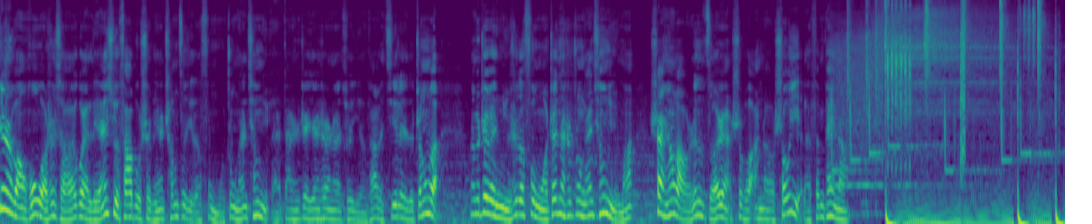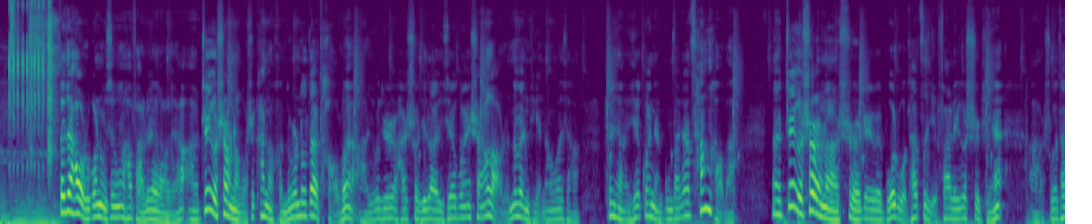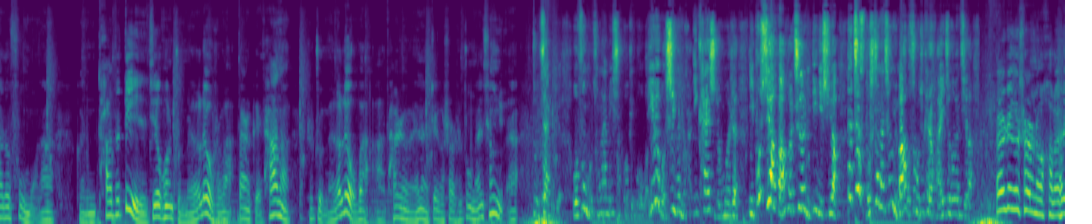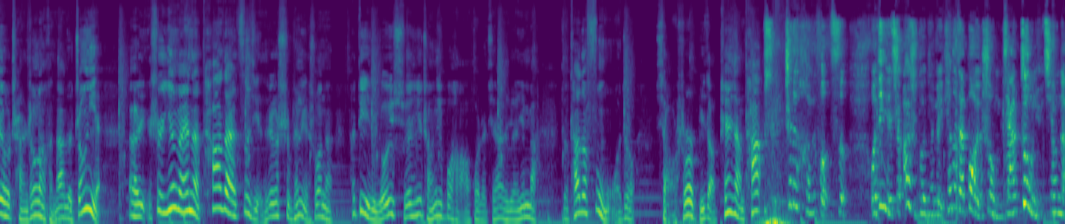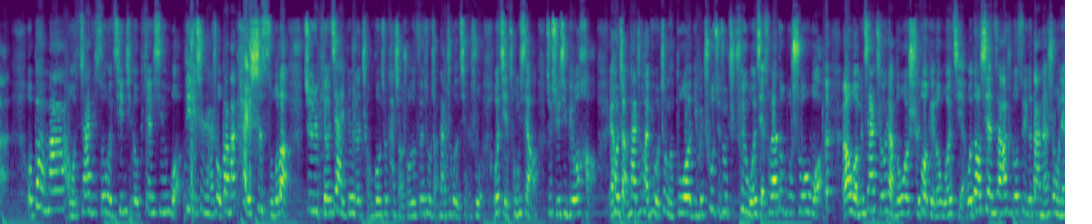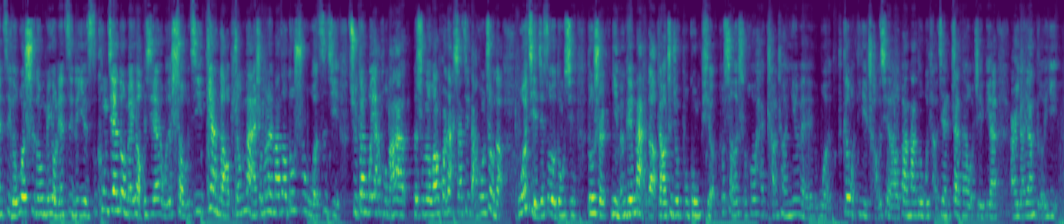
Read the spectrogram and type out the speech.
近日，网红我是小妖怪连续发布视频，称自己的父母重男轻女，但是这件事呢，却引发了激烈的争论。那么，这位女士的父母真的是重男轻女吗？赡养老人的责任是否按照收益来分配呢？大家好，我是关注新闻和法律的老梁啊。这个事儿呢，我是看到很多人都在讨论啊，尤其是还涉及到一些关于赡养老人的问题。那我想分享一些观点供大家参考吧。那这个事儿呢，是这位博主他自己发了一个视频啊，说他的父母呢。跟他的弟弟结婚准备了六十万，但是给他呢只准备了六万啊！他认为呢这个事儿是重男轻女。就在于我父母从来没想过给过我，因为我是一个女孩，一开始就默认你不需要房和车，你弟弟需要，那这不是重男轻女吗？我父母就开始怀疑这个问题了。但是这个事儿呢后来又产生了很大的争议，呃，是因为呢他在自己的这个视频里说呢，他弟弟由于学习成绩不好或者其他的原因吧，就他的父母就。小时候比较偏向他，真的很讽刺。我弟弟是二十多年，每天都在抱怨说我们家重女轻男。我爸妈，我家里所有亲戚都偏心我。弟弟甚至还说我爸妈太世俗了，就是评一个人的成功就看小时候的分数，长大之后的钱数。我姐从小就学习比我好，然后长大之后还比我挣得多。你们出去就只吹我姐，从来都不说我。然后我们家只有两个卧室，我给了我姐。我到现在二十多岁一个大男生，我连自己的卧室都没有，连自己的隐私空间都没有。这些我的手机、电脑、平板什么乱七八糟都是我自己去干过压头麻辣的什么玩活大虾自己打工挣的。我姐姐所有东西都是你们给买的，然后这就不公平。我小的时候还常常因为我跟我弟弟吵起来，我爸妈都无条件站在我这。边而洋洋得意，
